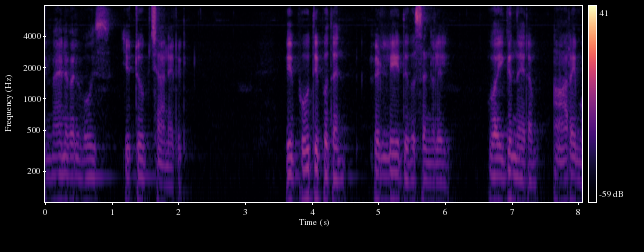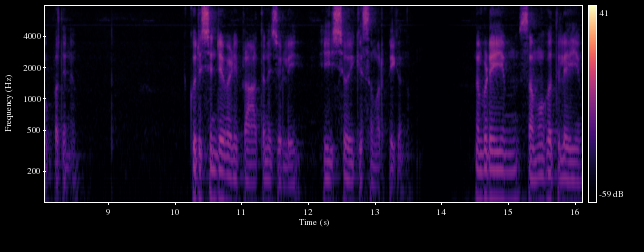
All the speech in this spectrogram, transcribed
ഇമ്മാനുവൽ വോയിസ് യൂട്യൂബ് ചാനലിൽ. വിഭൂതി ബുധൻ വെള്ളി ദിവസങ്ങളിൽ വൈകുന്നേരം ആറ് മുപ്പതിന് കുരിശിന്റെ വഴി പ്രാർത്ഥന ചൊല്ലി ഈശോയ്ക്ക് സമർപ്പിക്കുന്നു. നമ്മുടെയും സമൂഹത്തിലെയും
